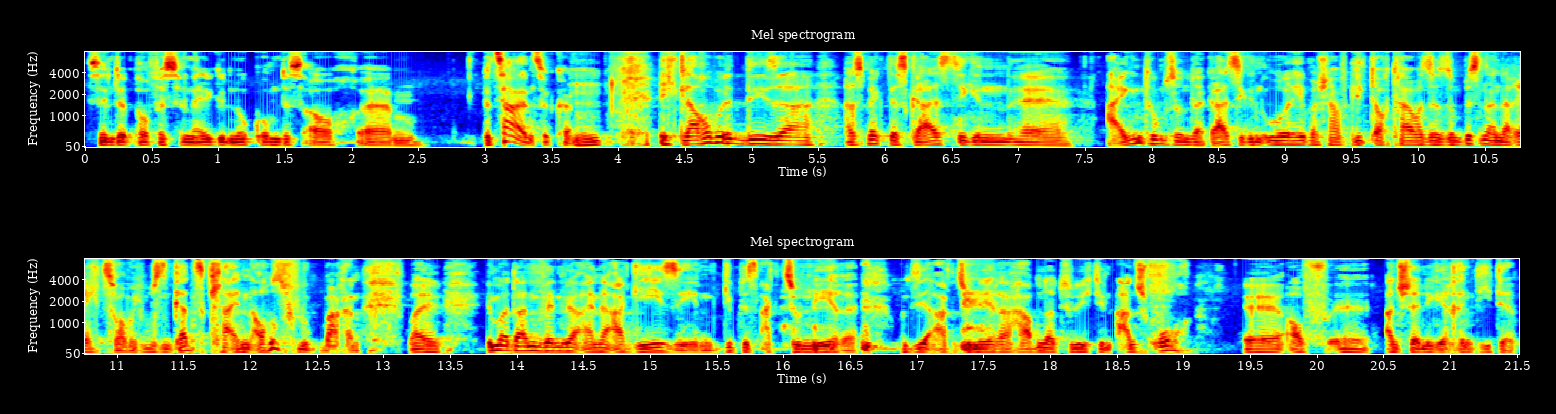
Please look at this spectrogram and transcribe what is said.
sind wir professionell genug, um das auch ähm, bezahlen zu können. Mhm. Ich glaube, dieser Aspekt des geistigen äh, Eigentums und der geistigen Urheberschaft liegt auch teilweise so ein bisschen an der Rechtsform. Ich muss einen ganz kleinen Ausflug machen, weil immer dann, wenn wir eine AG sehen, gibt es Aktionäre und diese Aktionäre haben natürlich den Anspruch, äh, auf äh, anständige Rendite.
